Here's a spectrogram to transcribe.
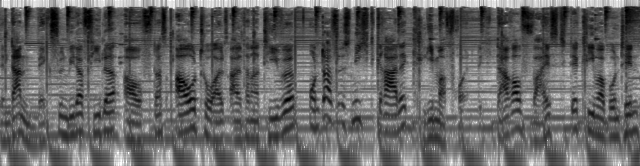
Denn dann wechseln wieder viele auf das Auto als Alternative und das ist nicht gerade klimafreundlich. Darauf weist der Klimabund hin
